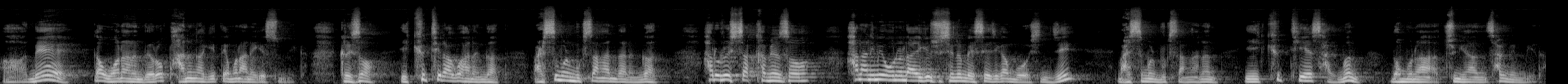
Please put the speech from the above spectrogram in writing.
어, 내가 원하는 대로 반응하기 때문 아니겠습니까? 그래서 이 큐티라고 하는 것, 말씀을 묵상한다는 것, 하루를 시작하면서 하나님이 오늘 나에게 주시는 메시지가 무엇인지 말씀을 묵상하는 이 큐티의 삶은 너무나 중요한 삶입니다.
